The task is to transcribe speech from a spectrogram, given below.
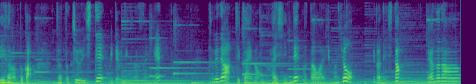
映画論とかちょっと注意して見てみてくださいね。それでは次回の配信でまたお会いしましょう。ひろでした。さようなら。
